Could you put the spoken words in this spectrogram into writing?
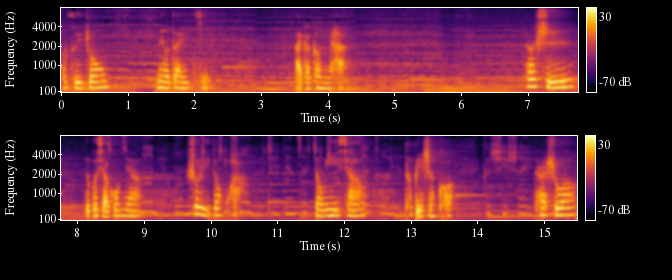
和最终没有在一起，哪个更遗憾？当时有个小姑娘说了一段话，让我印象特别深刻。她说：“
